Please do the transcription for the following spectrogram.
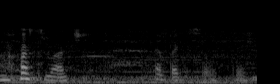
much. Ja tak sołty.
